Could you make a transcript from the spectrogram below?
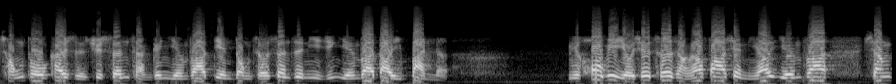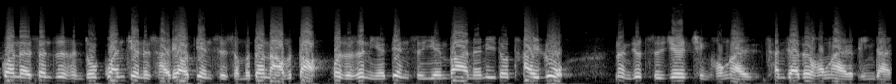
从头开始去生产跟研发电动车，甚至你已经研发到一半了，你后面有些车厂要发现你要研发相关的，甚至很多关键的材料、电池什么都拿不到，或者是你的电池研发能力都太弱。那你就直接请红海参加这个红海的平台，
